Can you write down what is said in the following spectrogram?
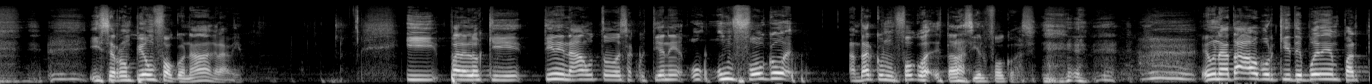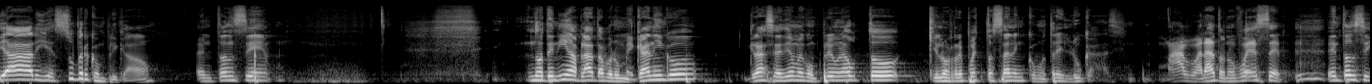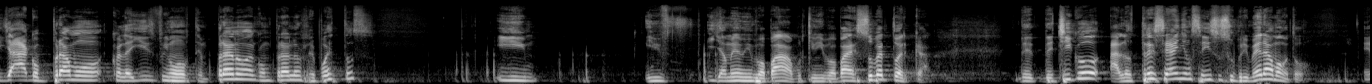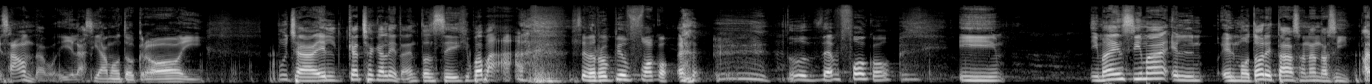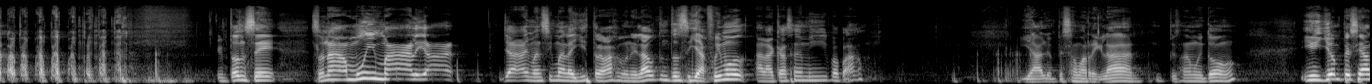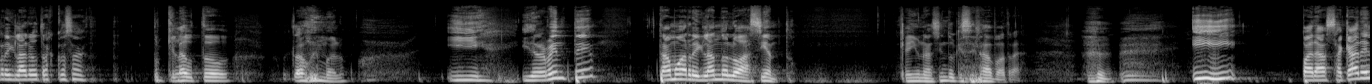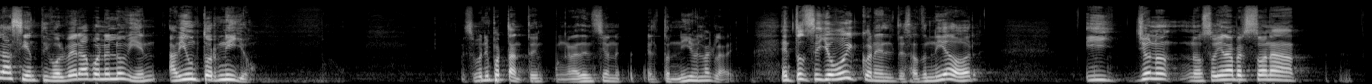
y se rompió un foco, nada grave. Y para los que tienen auto, esas cuestiones, un foco, andar con un foco, estaba así el foco, así. es un atado porque te pueden partear y es súper complicado. Entonces, no tenía plata por un mecánico. Gracias a Dios me compré un auto que los repuestos salen como tres lucas. Más barato no puede ser. Entonces ya compramos, con la GIS fuimos temprano a comprar los repuestos y, y, llamé a mi papá, porque mi papá es súper tuerca. De, de, chico, a los 13 años se hizo su primera moto. Esa onda, y él hacía motocross y... Pucha, él cacha caleta. Entonces dije, papá, se me rompió un foco. de foco. Y y más encima el, el motor estaba sonando así. Entonces sonaba muy mal. Ya, ya más encima la Gis trabaja con el auto. Entonces ya fuimos a la casa de mi papá. Y ya lo empezamos a arreglar. Empezamos y todo. Y yo empecé a arreglar otras cosas porque el auto estaba muy malo. Y, y de repente estamos arreglando los asientos. Que hay un asiento que se va para atrás. y para sacar el asiento y volver a ponerlo bien, había un tornillo. Es súper importante, pongan atención, el tornillo es la clave. Entonces yo voy con el desatornillador y yo no, no soy una persona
